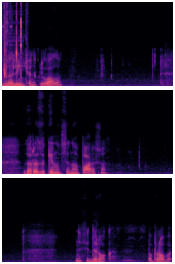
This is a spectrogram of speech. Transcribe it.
Взагалі нічого не клювало. Зараз закинувся на париша. На фідерок. Попробую.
